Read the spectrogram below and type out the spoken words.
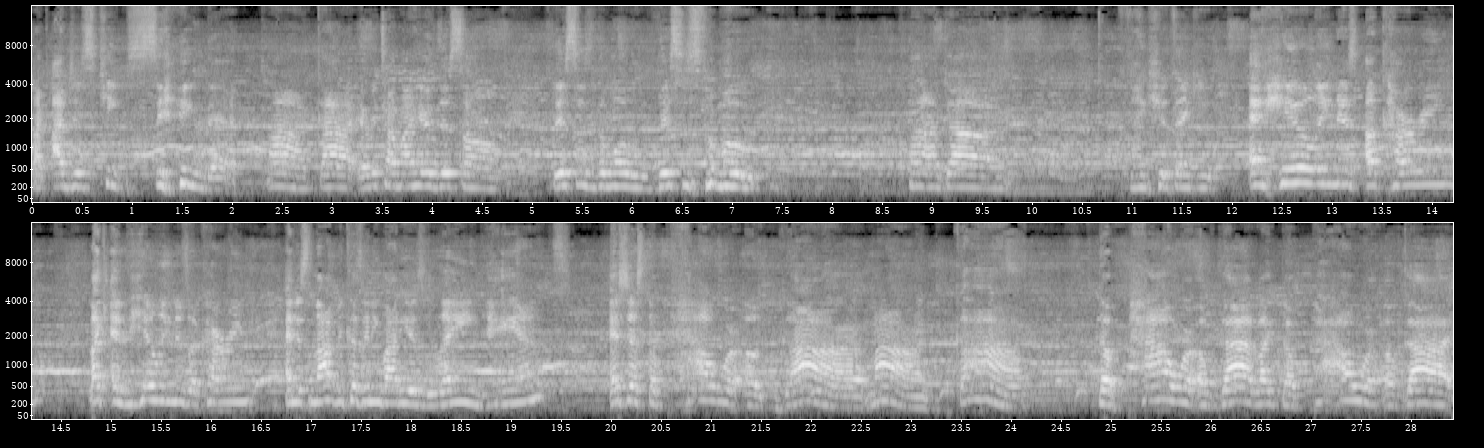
Like I just keep seeing that. My God every time I hear this song this is the move this is the move my God thank you thank you and healing is occurring. Like, and healing is occurring. And it's not because anybody is laying hands. It's just the power of God. My God. The power of God. Like, the power of God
